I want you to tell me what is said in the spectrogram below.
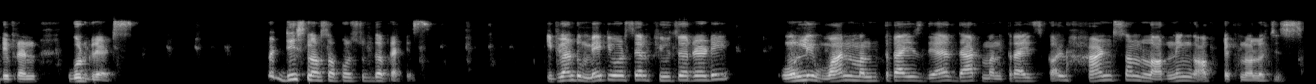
different good grades. But this not supposed to be the practice. If you want to make yourself future ready, only one mantra is there. That mantra is called hands-on learning of technologies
